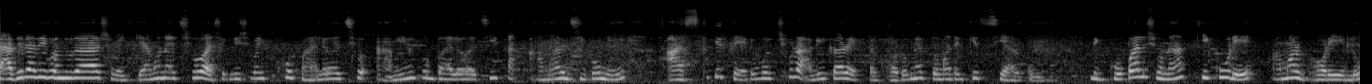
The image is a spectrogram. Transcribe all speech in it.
রাধে রাধে বন্ধুরা, সবাই কেমন আছো? আশা করি সবাই খুব ভালো আছো, আমিও খুব ভালো আছি। তা আমার জীবনে আজ থেকে তেরো বছর আগেকার একটা ঘটনা তোমাদেরকে শেয়ার করব। গোপাল সোনা কী করে আমার ঘরে এলো,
